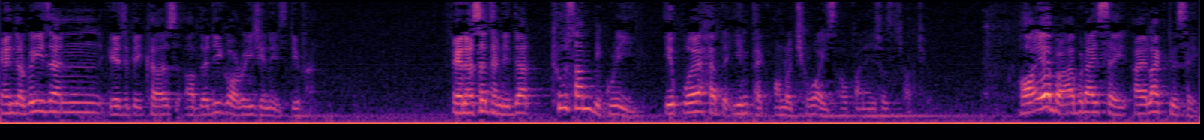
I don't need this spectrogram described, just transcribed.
And the reason is because of the legal origin is different. And uh, certainly that to some degree, it will have the impact on the choice of financial structure. However, I would say, I like to say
